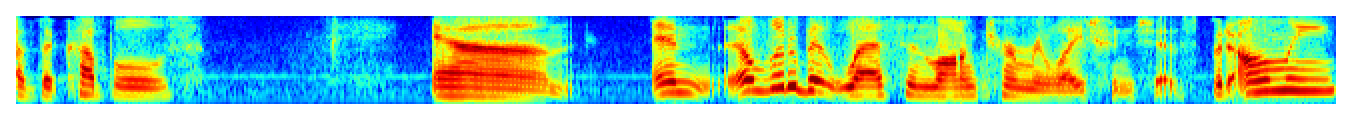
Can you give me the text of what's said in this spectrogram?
of the couples um, and a little bit less in long-term relationships, but only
